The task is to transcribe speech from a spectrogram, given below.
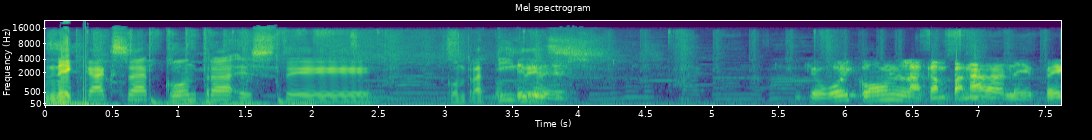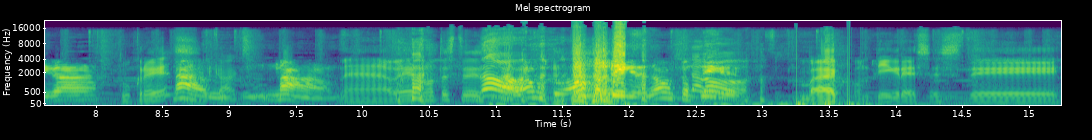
Necaxa contra este. contra Tigres. Yo voy con la campanada. Le pega. ¿Tú crees? Nah, Necaxa. nah. Nah, a ver, no te estés. No. Vamos, vamos con Tigres, vamos con Tigres. Va con Tigres, este.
